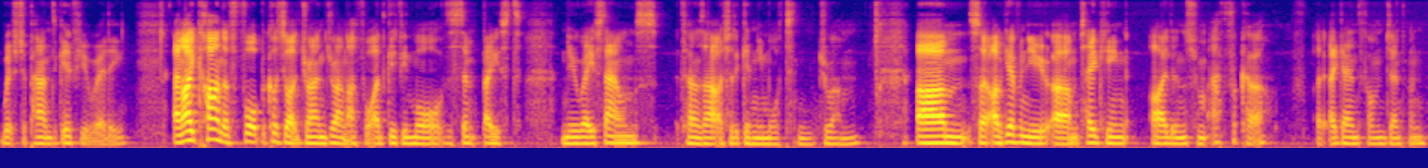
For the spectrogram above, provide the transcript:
which Japan to give you really. And I kind of thought because you like Duran Duran, I thought I'd give you more of the synth based new wave sounds. It turns out I should have given you more tin drum. Um, so I've given you um, Taking Islands from Africa, again from Gentlemen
